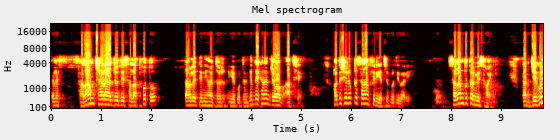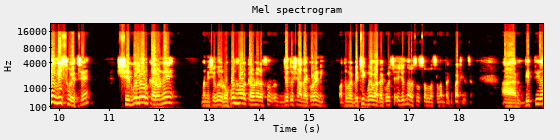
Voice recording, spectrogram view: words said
তাহলে সালাম ছাড়া যদি সালাত হতো, তাহলে তিনি হয়তো ইয়ে করতেন। কিন্তু এখানে জবাব আছে। হয়তো সে লোকটা সালাম ফিরিয়েছে প্রতিবারই। সালাম তো তার মিস হয়নি। তার যেগুলো মিস হয়েছে, সেগুলোর কারণে মানে সেগুলো রোপণ হওয়ার কারণে রাসূল, যেহেতু সে আদায় করেনি, অথবা বেঠিকভাবে আদায় করেছে, এই জন্য রাসুল সাল্লাহ সাল্লাম তাকে পাঠিয়েছেন আর দ্বিতীয়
